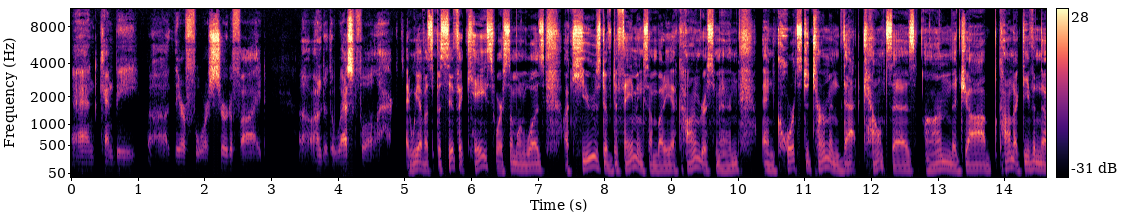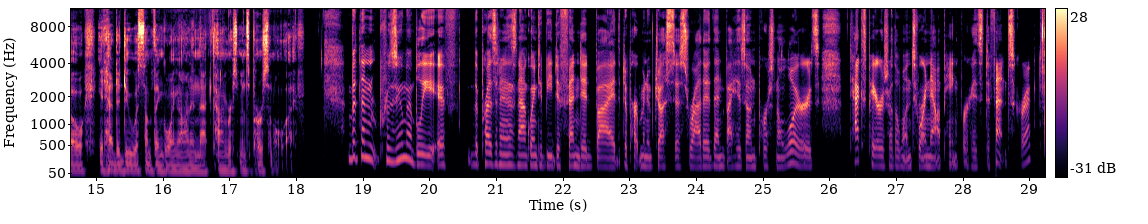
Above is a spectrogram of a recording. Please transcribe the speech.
and can be uh, therefore certified uh, under the Westfall Act. And we have a specific case where someone was accused of defaming somebody, a congressman, and courts determined that counts as on the job conduct, even though it had to do with something going on in that congressman's personal life. But then, presumably, if the president is now going to be defended by the Department of Justice rather than by his own personal lawyers, taxpayers are the ones who are now paying for his defense, correct?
